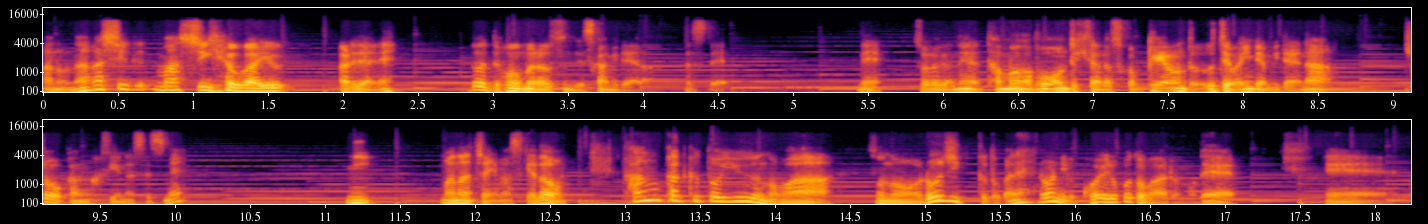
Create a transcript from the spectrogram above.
あの、長嶋茂雄が言う、あれだよね。どうやってホームラン打つんですかみたいなやつで。ね、それがね、球がボーンと来たらそこビューンと打てばいいんだみたいな、超感覚的な説明に、まあ、なっちゃいますけど、感覚というのは、そのロジックとかね、論理を超えることがあるので、えー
